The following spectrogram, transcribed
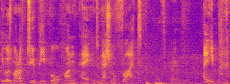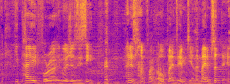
he was one of two people on a international flight, That's crazy. And he he paid for an emergency seat, and it's like fuck, the whole plane's empty, and they made him sit there.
